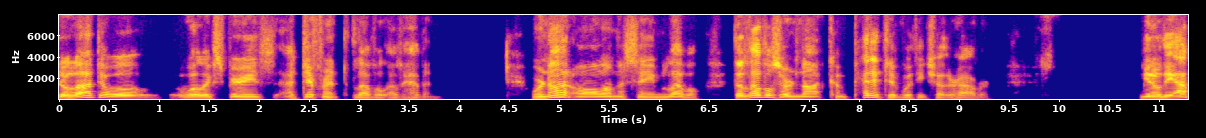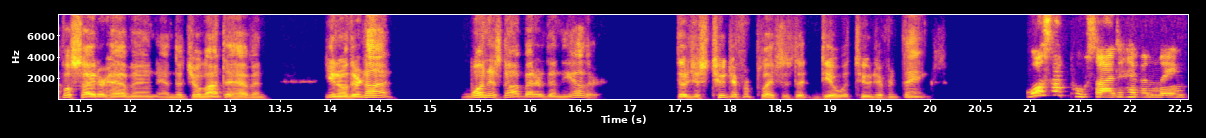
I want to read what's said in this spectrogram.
Jolanta will will experience a different level of heaven. We're not all on the same level. The levels are not competitive with each other, however. You know, the apple cider heaven and the Jolanta heaven, you know, they're not one is not better than the other. They're just two different places that deal with two different things. What's apple cider heaven mean?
